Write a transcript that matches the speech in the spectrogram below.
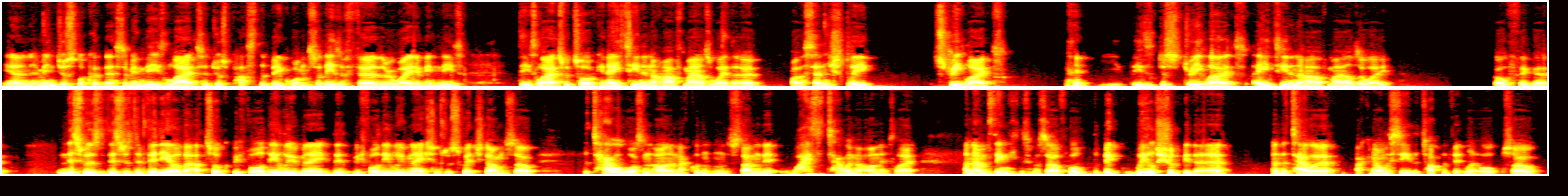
Yeah, and I mean, just look at this. I mean, these lights are just past the big one, so these are further away. I mean, these these lights we're talking 18 and a half miles away that are, are essentially street lights. these are just streetlights, 18 and a half miles away. Go figure. And this was this was the video that I took before the illuminate the, before the illuminations were switched on. So the tower wasn't on, and I couldn't understand it. Why is the tower not on? It's like, and I'm thinking to myself, well, the big wheel should be there, and the tower, I can only see the top of it lit up. So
